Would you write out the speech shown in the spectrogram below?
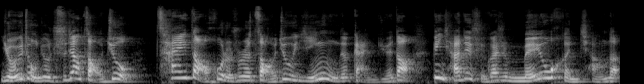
有一种就实际上早就猜到，或者说是早就隐隐的感觉到，并且他对水怪是没有很强的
